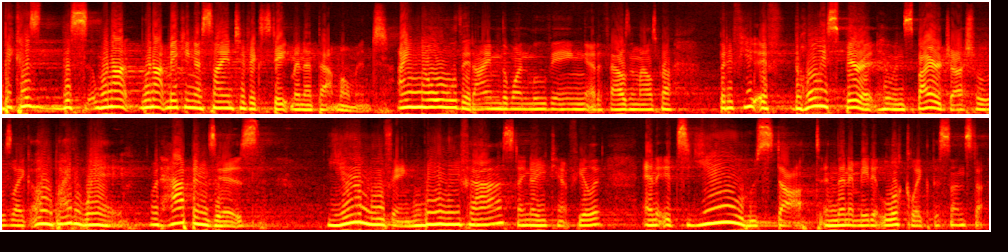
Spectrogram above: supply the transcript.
because this, we're, not, we're not making a scientific statement at that moment. I know that I'm the one moving at a thousand miles per hour. But if, you, if the Holy Spirit who inspired Joshua was like, oh, by the way, what happens is you're moving really fast. I know you can't feel it. And it's you who stopped, and then it made it look like the sun stopped.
